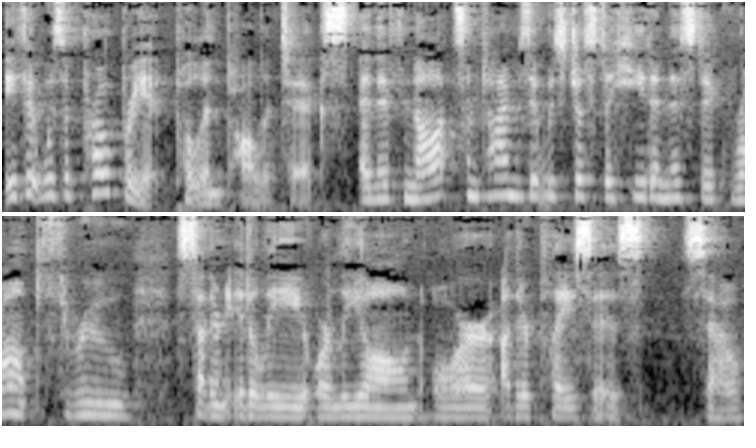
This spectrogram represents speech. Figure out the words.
if it was appropriate, pull in politics. And if not, sometimes it was just a hedonistic romp through southern Italy or Lyon or other places so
